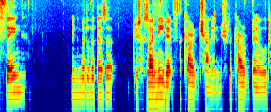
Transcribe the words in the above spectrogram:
thing in the middle of the desert just because I need it for the current challenge, the current build.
